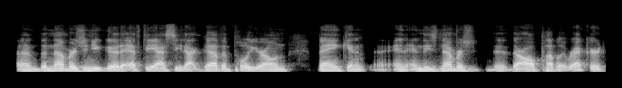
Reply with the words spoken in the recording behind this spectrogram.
um, the numbers, and you go to FDIC.gov and pull your own bank, and and and these numbers they're all public record.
